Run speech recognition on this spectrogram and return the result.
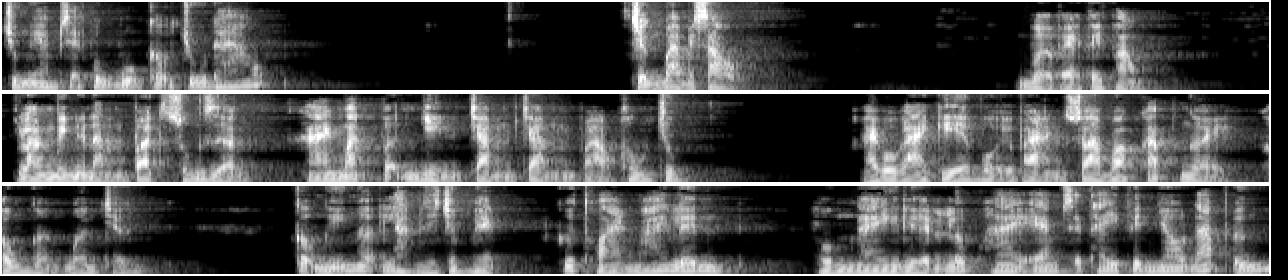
Chúng em sẽ phục vụ cậu chú đáo. Chừng 36 Vừa về tới phòng Lăng Minh đã nằm vật xuống giường, Hai mắt vẫn nhìn chầm chầm vào không trung. Hai cô gái kia vội vàng xoa bóp khắp người, Không ngừng mơn trớn. Cậu nghĩ ngợi làm gì cho mệt, Cứ thoải mái lên. Hôm nay liền lúc hai em sẽ thay phiên nhau đáp ứng.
